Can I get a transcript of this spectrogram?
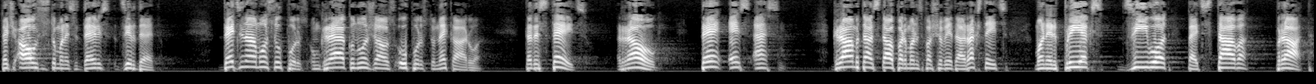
Taču ausis tu man esi devis dzirdēt. Dedzināmos upurus un grēku nožāvus upurus tu nekāro. Tad es teicu, raugi, te es esmu. Grāmatā stāv par manas paša vietā rakstīts, man ir prieks dzīvot pēc tava prāta.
